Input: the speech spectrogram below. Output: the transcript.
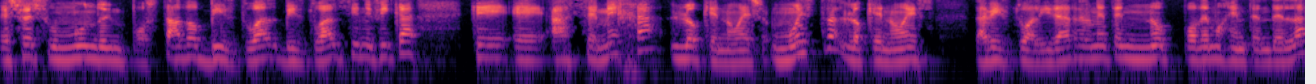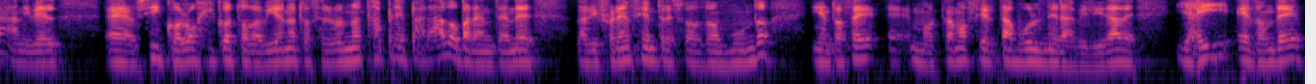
Eso es un mundo impostado virtual. Virtual significa que eh, asemeja lo que no es, muestra lo que no es. La virtualidad realmente no podemos entenderla a nivel eh, psicológico todavía. Nuestro cerebro no está preparado para entender la diferencia entre esos dos mundos y entonces eh, mostramos ciertas vulnerabilidades. Y ahí es donde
